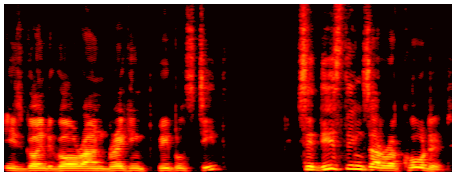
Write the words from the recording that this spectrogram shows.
is going to go around breaking people's teeth? See, these things are recorded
